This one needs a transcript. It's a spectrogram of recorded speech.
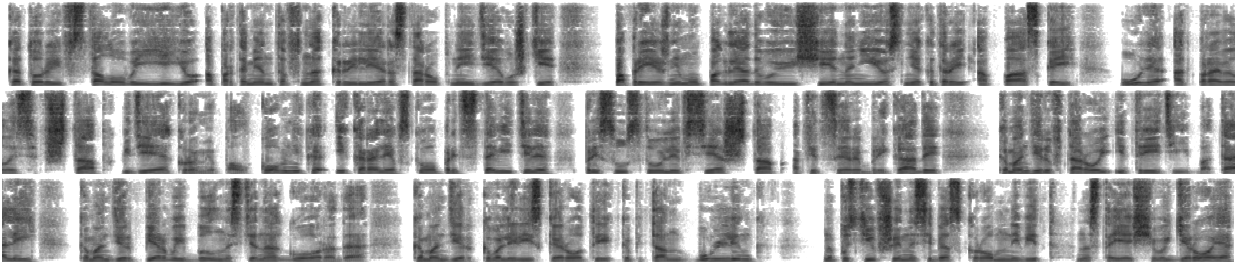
который в столовой ее апартаментов накрыли расторопные девушки, по-прежнему поглядывающие на нее с некоторой опаской, Уля отправилась в штаб, где, кроме полковника и королевского представителя, присутствовали все штаб-офицеры бригады, командиры второй и третьей баталий, командир первой был на стенах города, командир кавалерийской роты капитан Буллинг, напустивший на себя скромный вид настоящего героя,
